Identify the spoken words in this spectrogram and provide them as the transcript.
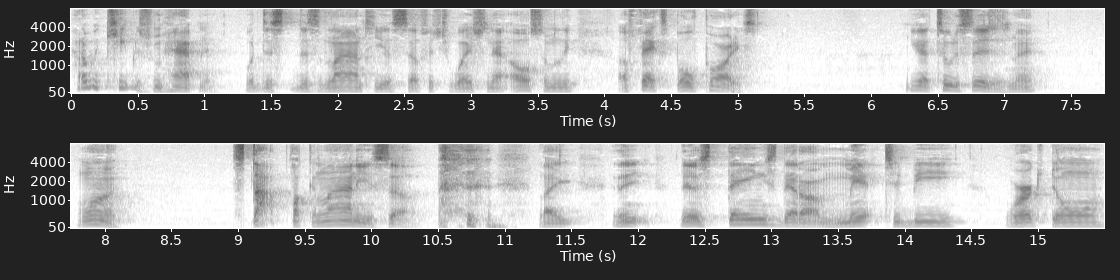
how do we keep this from happening with this this lying to yourself situation that ultimately affects both parties? You got two decisions, man. One, stop fucking lying to yourself. like there's things that are meant to be worked on,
